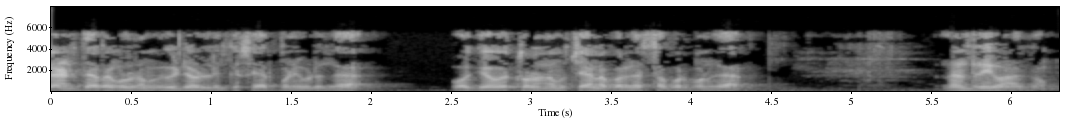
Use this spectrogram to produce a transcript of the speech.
லேண்ட் தரவங்களும் நம்ம வீடியோ லிங்க் ஷேர் பண்ணி விடுங்க ஓகேவா தொடர்ந்து நம்ம சேனலை பாருங்கள் சப்போர்ட் பண்ணுங்கள் நன்றி வணக்கம்.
